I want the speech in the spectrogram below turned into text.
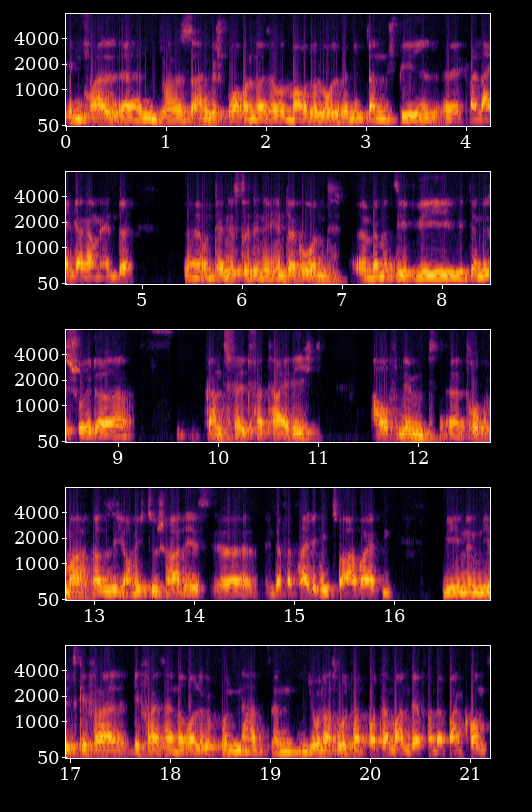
Jeden Fall. Ähm, du hast es angesprochen, also Maudolo übernimmt dann ein Spiel äh, im Alleingang am Ende äh, und Dennis tritt in den Hintergrund. Äh, wenn man sieht, wie, wie Dennis Schröder ganz Feld verteidigt, aufnimmt, äh, Druck macht, also sich auch nicht zu schade ist, äh, in der Verteidigung zu arbeiten, wie in Nils Giffey, Giffey seine Rolle gefunden hat, ein Jonas Wohlfahrt-Pottermann, der von der Bank kommt.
